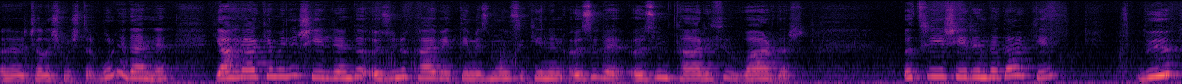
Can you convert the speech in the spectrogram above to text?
e, çalışmıştır. Bu nedenle Yahya Kemal'in şiirlerinde özünü kaybettiğimiz musikinin özü ve özün tarifi vardır. Itriye şiirinde der ki, Büyük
